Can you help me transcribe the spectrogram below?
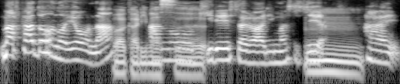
まあ、茶道のようなー、わかります。あの綺麗さがありますし、うん。はい、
